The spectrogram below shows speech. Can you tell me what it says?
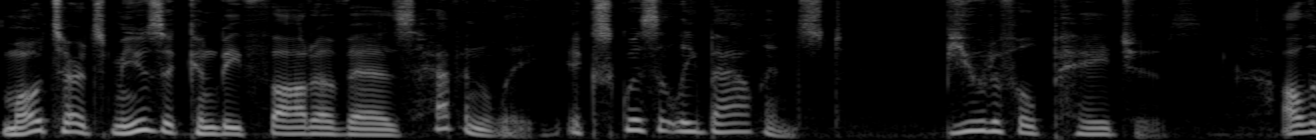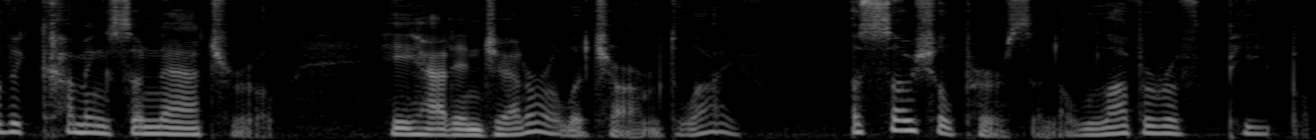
Mozart's music can be thought of as heavenly, exquisitely balanced, beautiful pages, all of it coming so natural. He had, in general, a charmed life, a social person, a lover of people.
